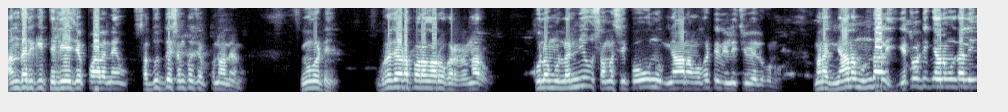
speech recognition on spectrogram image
అందరికీ తెలియజెప్పాలనే సదుద్దేశంతో చెప్తున్నాను నేను. ఇంకొకటి గురజాడ గారు ఒకరు అన్నారు. కులములన్నీ సమసిపోవును జ్ఞానం ఒకటి నిలిచి వెలుగును. మన జ్ఞానం ఉండాలి. ఎటువంటి జ్ఞానం ఉండాలి?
